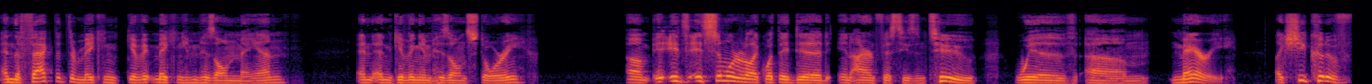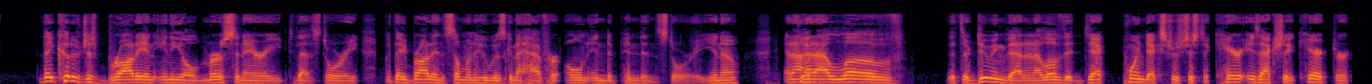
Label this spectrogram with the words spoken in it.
And the fact that they're making giving making him his own man and, and giving him his own story um, it, it's it's similar to like what they did in Iron Fist season two with um, Mary. Like she could have, they could have just brought in any old mercenary to that story, but they brought in someone who was going to have her own independent story, you know. And I, and I love that they're doing that, and I love that Dex Poindexter is just a char- is actually a character,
